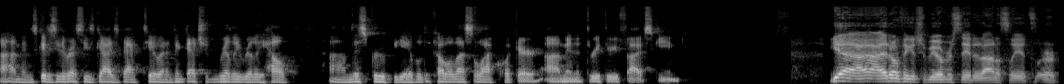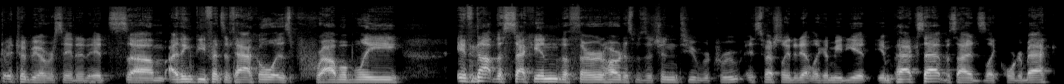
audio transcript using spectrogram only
um, and it's good to see the rest of these guys back too. And I think that should really really help um, this group be able to coalesce a lot quicker um, in the three three five scheme. Yeah, I don't think it should be overstated. Honestly, it's or it should be overstated. It's um, I think defensive tackle is probably, if not the second, the third hardest position to recruit, especially to get like immediate impacts at. Besides like quarterback,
